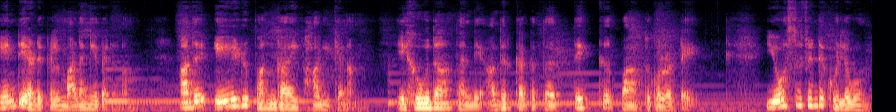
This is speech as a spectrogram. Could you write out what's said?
എന്റെ അടുക്കൽ മടങ്ങി വരണം അത് ഏഴു പങ്കായി ഭാഗിക്കണം. യഹൂദ തന്റെ അതിർക്കകത്ത് തെക്ക് പാർത്തുകൊള്ളട്ടെ. യോസഫിന്റെ കുലവും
